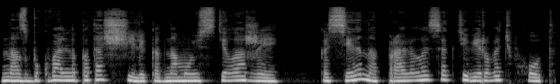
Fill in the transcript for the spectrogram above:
Нас буквально потащили к одному из стеллажей. Кассиэн отправилась активировать вход.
